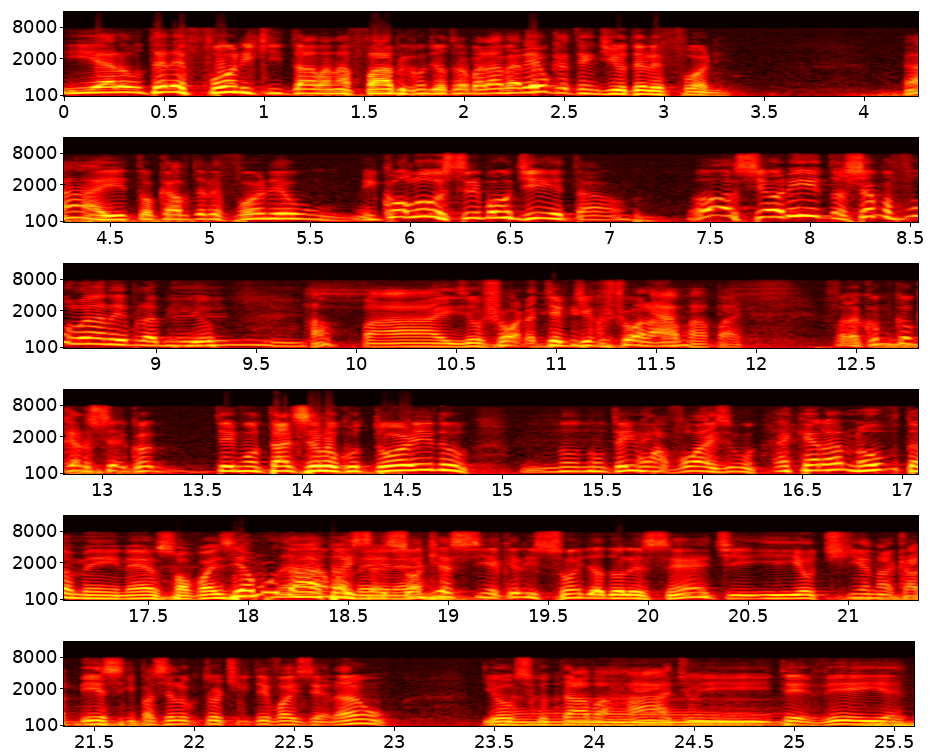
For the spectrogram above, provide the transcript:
E era o telefone que estava na fábrica onde eu trabalhava, era eu que atendia o telefone. Ah, aí tocava o telefone, eu, incolustre, bom dia e tal. Ô, senhorita, chama fulano aí pra mim. Eu, rapaz, eu choro, teve dia que eu chorava, rapaz. Falei, como que eu quero ser, tenho vontade de ser locutor e não, não, não tenho uma voz. um- É que era novo também, né? Sua voz ia mudar não, mas também, né? só que assim, aquele sonho de adolescente, e eu tinha na cabeça que para ser locutor tinha que ter vozeirão, e eu escutava Ah. rádio e TV, e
